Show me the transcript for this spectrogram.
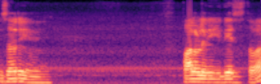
ఈసారి పాలలో వేసిస్తావా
